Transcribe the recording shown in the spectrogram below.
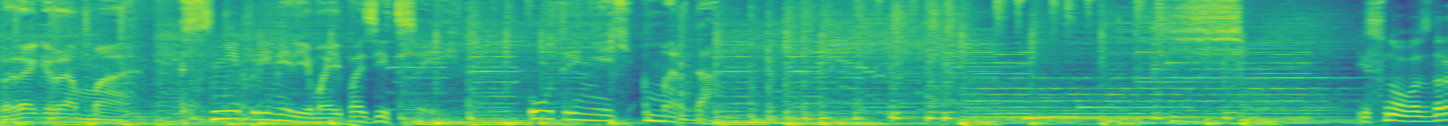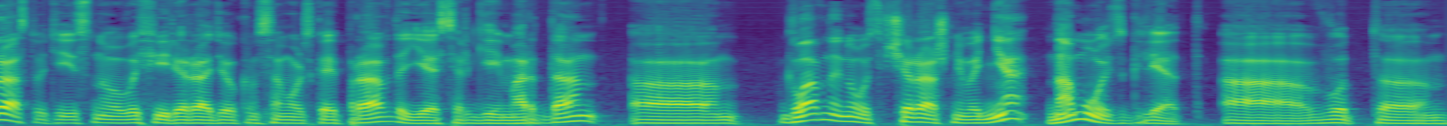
Программа с непримиримой позицией. Утренний Мордан. И снова здравствуйте, и снова в эфире радио «Комсомольская правда». Я Сергей Мордан. А, главная новость вчерашнего дня, на мой взгляд, а, вот а,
